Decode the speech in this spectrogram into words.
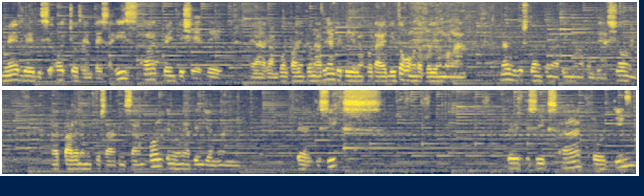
9, 18, 36, at 27. Ayan, rample pa rin po natin yan. Pipili lang po tayo dito kung ano po yung mga nagugustuhan po nating mga kombinasyon. At para naman po sa ating sample, kinuha natin dyan ang 36, 36 at 14,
